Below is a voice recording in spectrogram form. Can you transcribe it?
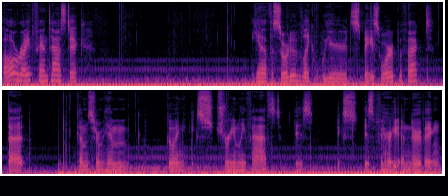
Alright, fantastic. Yeah, the sort of like weird space warp effect that comes from him going extremely fast is is very unnerving.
